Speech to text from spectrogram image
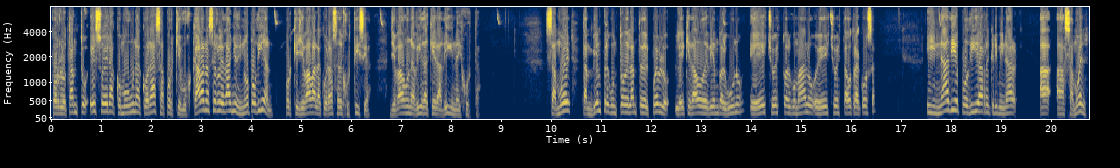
Por lo tanto, eso era como una coraza, porque buscaban hacerle daño y no podían, porque llevaba la coraza de justicia, llevaba una vida que era digna y justa. Samuel también preguntó delante del pueblo, ¿le he quedado debiendo alguno? ¿He hecho esto algo malo? ¿He hecho esta otra cosa? Y nadie podía recriminar a, a Samuel,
